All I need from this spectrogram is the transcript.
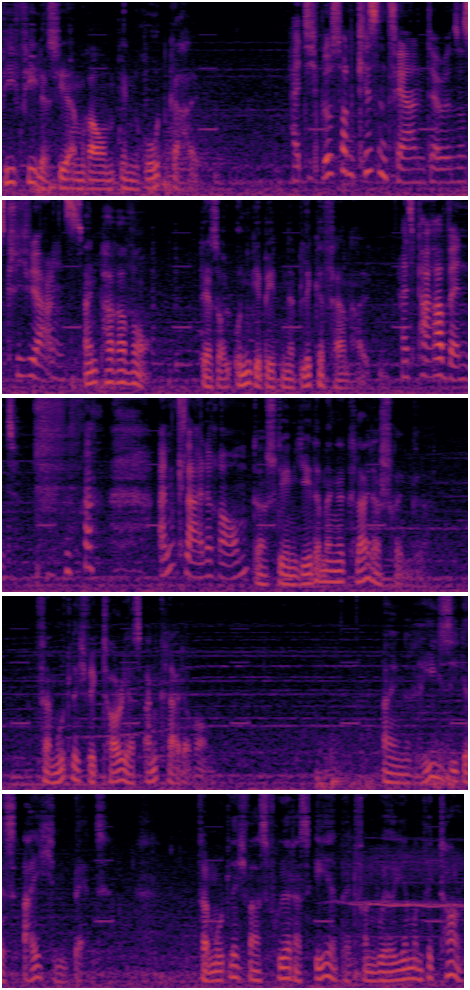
Wie vieles hier im Raum in Rot gehalten. Halt dich bloß von Kissen fern, Darren, sonst krieg ich wieder Angst. Ein Paravent. Der soll ungebetene Blicke fernhalten. Heißt Paravent. Ankleideraum. Da stehen jede Menge Kleiderschränke. Vermutlich Victorias Ankleideraum. Ein riesiges Eichenbett. Vermutlich war es früher das Ehebett von William und Victoria.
